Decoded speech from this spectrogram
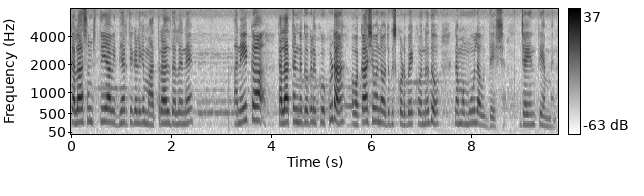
ಕಲಾ ಸಂಸ್ಥೆಯ ವಿದ್ಯಾರ್ಥಿಗಳಿಗೆ ಮಾತ್ರ ಅಲ್ದಲೇ ಅನೇಕ ಕಲಾ ತಂಡಗಳಿಗೂ ಕೂಡ ಅವಕಾಶವನ್ನು ಒದಗಿಸ್ಕೊಡ್ಬೇಕು ಅನ್ನೋದು ನಮ್ಮ ಮೂಲ ಉದ್ದೇಶ. ಜಯಂತಿ ಅಮ್ಮನ್.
